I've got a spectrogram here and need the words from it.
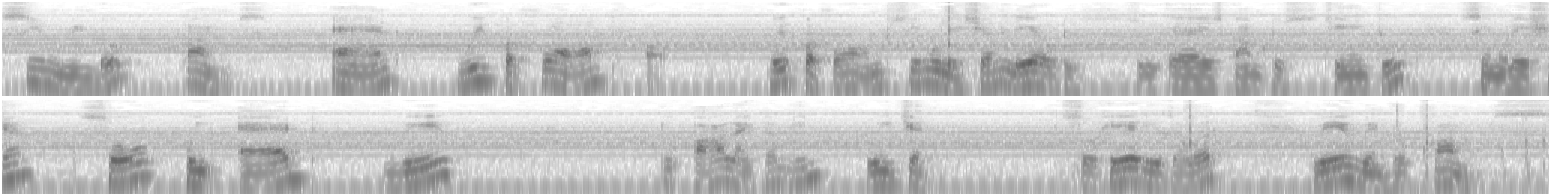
sim window comes and we perform we perform simulation. Layout is, uh, is come to change to simulation. So we add wave to all item in region. So here is our wave window comes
